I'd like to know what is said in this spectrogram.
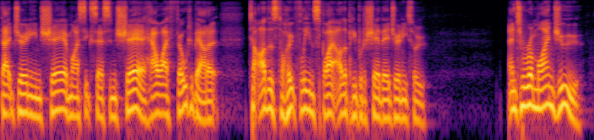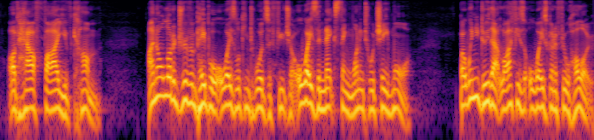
that journey and share my success and share how I felt about it to others to hopefully inspire other people to share their journey too. And to remind you of how far you've come. I know a lot of driven people always looking towards the future, always the next thing, wanting to achieve more. But when you do that, life is always going to feel hollow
